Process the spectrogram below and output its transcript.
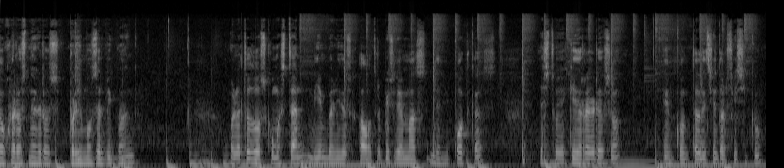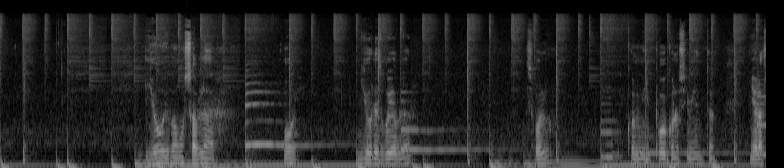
agujeros negros primos del Big Bang. Hola a todos, ¿cómo están? Bienvenidos a otro episodio más de mi podcast. Estoy aquí de regreso en Contradiciendo al Físico. Y hoy vamos a hablar, hoy yo les voy a hablar solo, con mi poco conocimiento y a las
